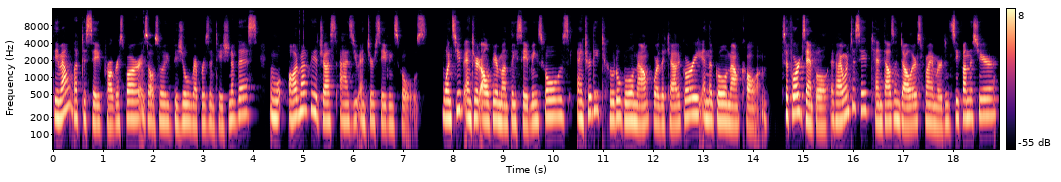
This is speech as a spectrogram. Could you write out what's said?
The amount left to save progress bar is also a visual representation of this and will automatically adjust as you enter savings goals. Once you've entered all of your monthly savings goals, enter the total goal amount for the category in the goal amount column. So for example, if I want to save $10,000 for my emergency fund this year,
